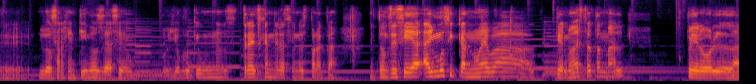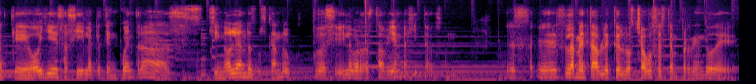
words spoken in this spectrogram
eh, los argentinos de hace yo creo que unas tres generaciones para acá. Entonces sí, hay música nueva que no está tan mal, pero la que oyes así, la que te encuentras, si no le andas buscando, pues sí, la verdad está bien bajita. es, lamentable que los chavos estén perdiendo de,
